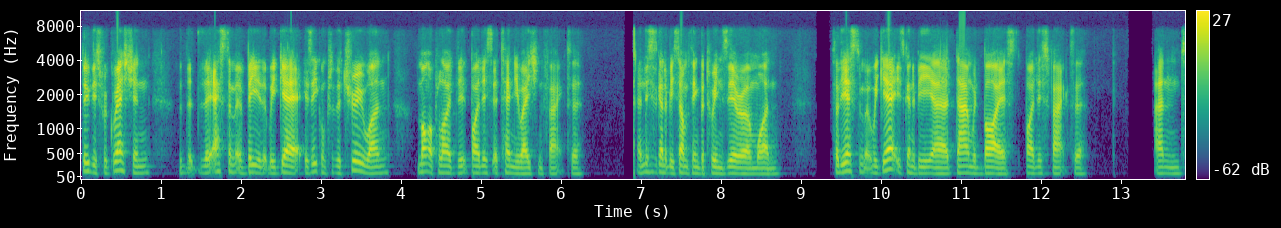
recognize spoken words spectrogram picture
do this regression, the, the estimate of B that we get is equal to the true one multiplied by this attenuation factor. And this is going to be something between zero and one. So the estimate we get is going to be uh, downward biased by this factor. And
